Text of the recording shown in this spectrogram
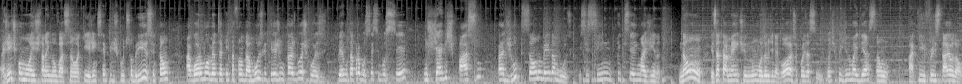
A gente, como a gente está na inovação aqui, a gente sempre discute sobre isso, então agora o momento, já que a gente está falando da música, eu queria juntar as duas coisas. Perguntar para você se você enxerga espaço para disrupção no meio da música. E se sim, o que, que você imagina? Não exatamente num modelo de negócio, coisa assim. Tô te pedindo uma ideação aqui freestyle não,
